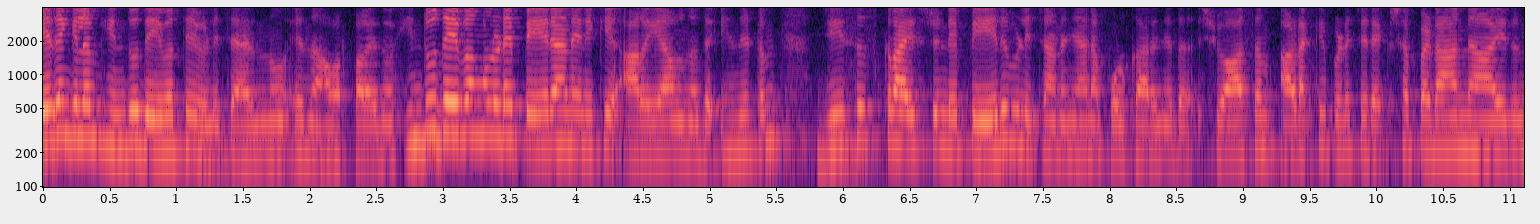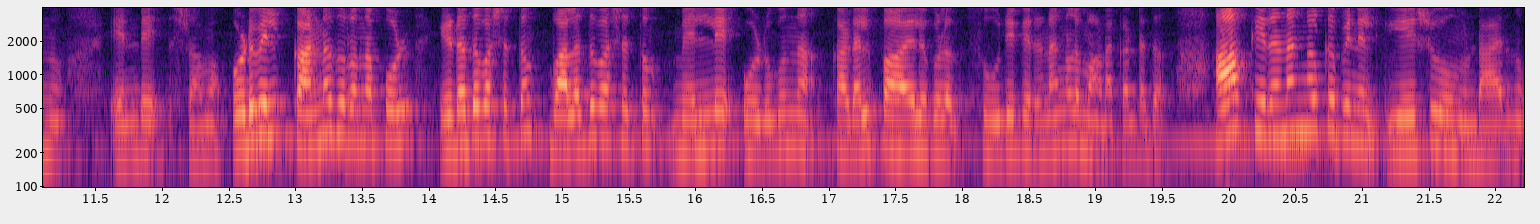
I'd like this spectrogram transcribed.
ഏതെങ്കിലും ഹിന്ദു ദൈവത്തെ വിളിച്ചായിരുന്നു എന്ന് അവർ പറയുന്നു. ഹിന്ദു ദൈവങ്ങളുടെ പേരാണ് എനിക്ക് അറിയാവുന്നത്. എന്നിട്ടും ജീസസ് ക്രൈസ്റ്റിന്റെ പേര് വിളിച്ചാണ് ഞാൻ അപ്പോൾ കരഞ്ഞത്. ശ്വാസം അടക്കി പിടിച്ച് രക്ഷപ്പെടാനായിരുന്നു എന്റെ ശ്രമം. ഒടുവിൽ കണ്ണു തുറന്നപ്പോൾ ഇടതുവശത്തും വലതുവശത്തും മെല്ലെ ഒഴുകുന്ന കടൽ പായലുകളും സൂര്യകിരണങ്ങളുമാണ് കണ്ടത്. ആ കിരണങ്ങൾ ചിത്രങ്ങൾക്ക് പിന്നിൽ യേശുവും ഉണ്ടായിരുന്നു.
